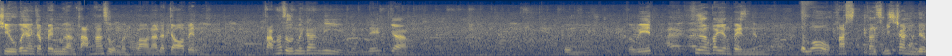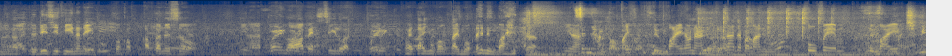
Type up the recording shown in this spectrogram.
ชิลก็ยังจะเป็นเหมือน 350 เหมือนของเรานะ แต่จอเป็น 350เหมือนกันนี่เหมือนเป็นเลขทุกอย่างปุ่มสวิตช์เครื่องก็ยังเป็น Dual Plus Transmission เหมือนเดิมนะครับ หรือ DCT นั่นเองตรงกับกับกันด้วยโซ่นี่นะล้อเป็นซี่ลวดภายใต้อยู่บองใส่หมวกได้หนึ่งใบนี่นะเส้นทางต่อไปของคุหณนึ่งใบเท่านั้น น่าจะประมาณ full frame หนึ่งใบชีวิต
